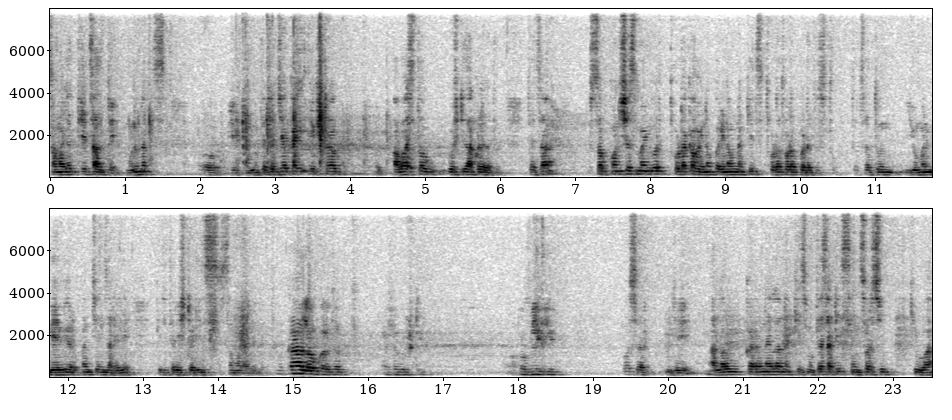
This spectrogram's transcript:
समाजात हे चालतंय. म्हणूनच त्याच्या मग ज्या काही एक्स्ट्रा अवास्तव गोष्टी दाखवल्या जातात त्याचा सबकॉन्शियस माइंडवर थोडा का होईना परिणाम नक्कीच थोडा थोडा पडत असतो. त्याच्यातून ह्युमन बिहेवियर पण चेंज झालेले कितीतरी स्टडीज समोर आलेले का अलाव करतात अशा गोष्टी? पब्लिकली हो सर म्हणजे अलाउ करण्याला नक्कीच मग त्यासाठी सेन्सॉरशिप किंवा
